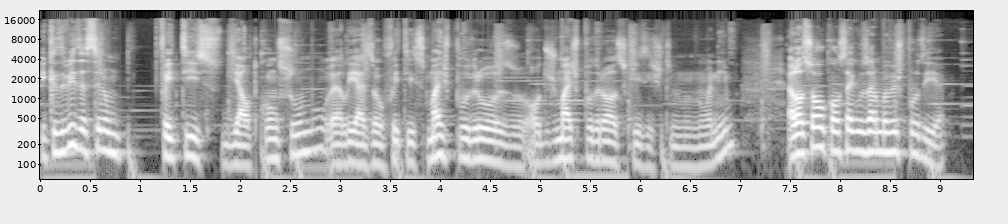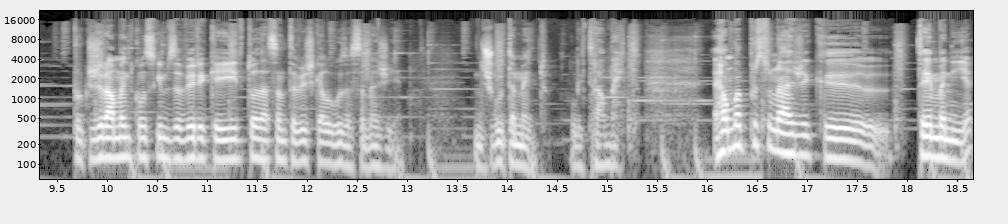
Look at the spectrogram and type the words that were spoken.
E que devido a ser um feitiço de alto consumo, aliás é o feitiço mais poderoso ou dos mais poderosos que existe no, no anime, ela só o consegue usar uma vez por dia. Porque geralmente conseguimos a ver a cair toda a santa vez que ela usa essa magia. De esgotamento, literalmente. É uma personagem que tem mania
